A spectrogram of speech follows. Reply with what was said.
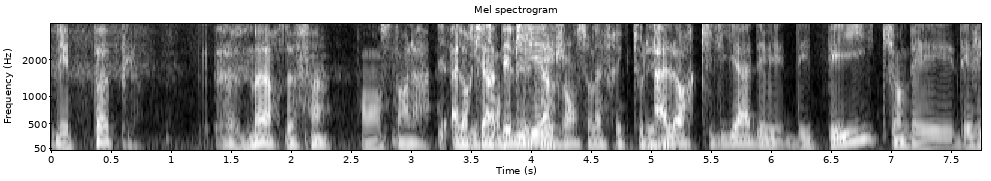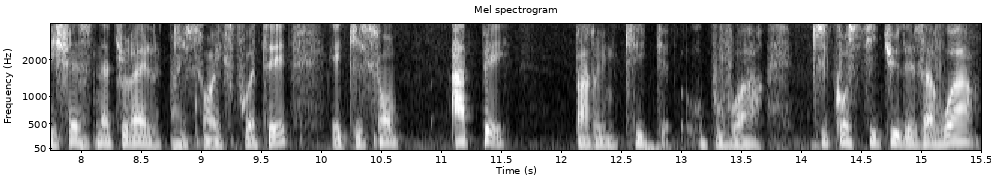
les peuples euh, meurent de faim pendant ce temps-là. Alors qu'il y a un déluge d'argent sur l'Afrique tous les jours. Alors qu'il y a des, des pays qui ont des, des richesses naturelles, qui sont exploitées et qui sont happés par une clique au pouvoir, qui constituent des avoirs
